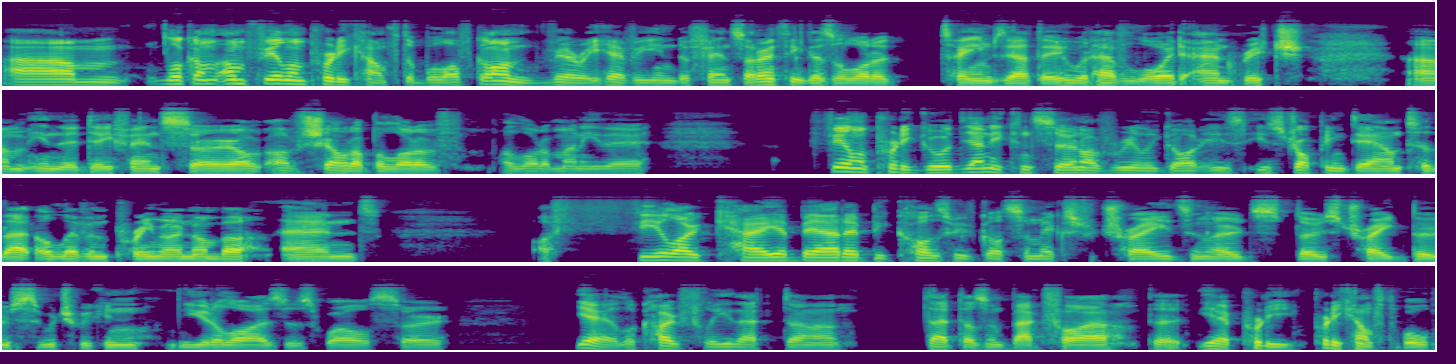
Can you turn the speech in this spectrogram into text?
um, look, I'm, I'm feeling pretty comfortable. I've gone very heavy in defence. I don't think there's a lot of teams out there who would have Lloyd and Rich um, in their defence, so I've shelled up a lot of a lot of money there feeling pretty good. The only concern I've really got is is dropping down to that 11 primo number, and I feel okay about it because we've got some extra trades and those those trade boosts which we can utilize as well. So yeah, look, hopefully that uh, that doesn't backfire, but yeah, pretty pretty comfortable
